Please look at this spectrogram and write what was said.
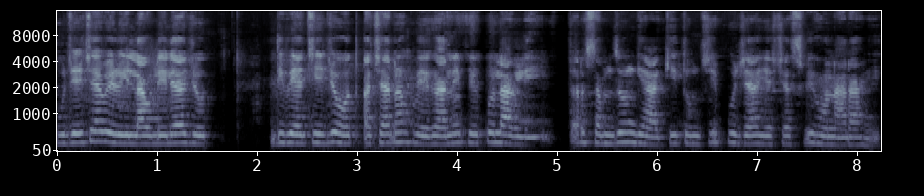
पूजेच्या वेळी लावलेल्या ज्योत दिव्याची ज्योत अचानक वेगाने फेकू लागली तर समजून घ्या की तुमची पूजा यशस्वी होणार आहे.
